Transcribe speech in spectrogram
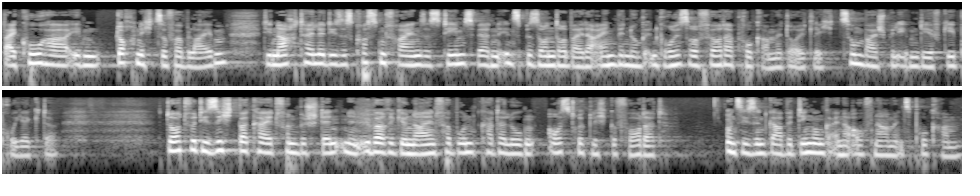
bei Koha eben doch nicht zu verbleiben. Die Nachteile dieses kostenfreien Systems werden insbesondere bei der Einbindung in größere Förderprogramme deutlich, zum Beispiel eben DFG-Projekte. Dort wird die Sichtbarkeit von Beständen in überregionalen Verbundkatalogen ausdrücklich gefordert und sie sind gar Bedingung einer Aufnahme ins Programm.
